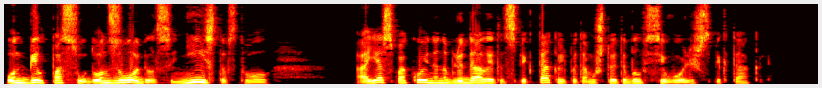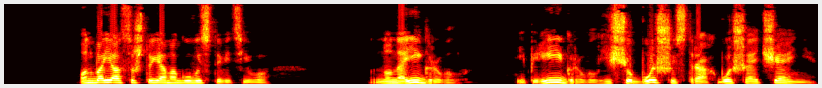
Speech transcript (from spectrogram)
Он бил посуду, он злобился, неистовствовал. А я спокойно наблюдала этот спектакль, потому что это был всего лишь спектакль. Он боялся, что я могу выставить его, но наигрывал и переигрывал еще больший страх, большее отчаяние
